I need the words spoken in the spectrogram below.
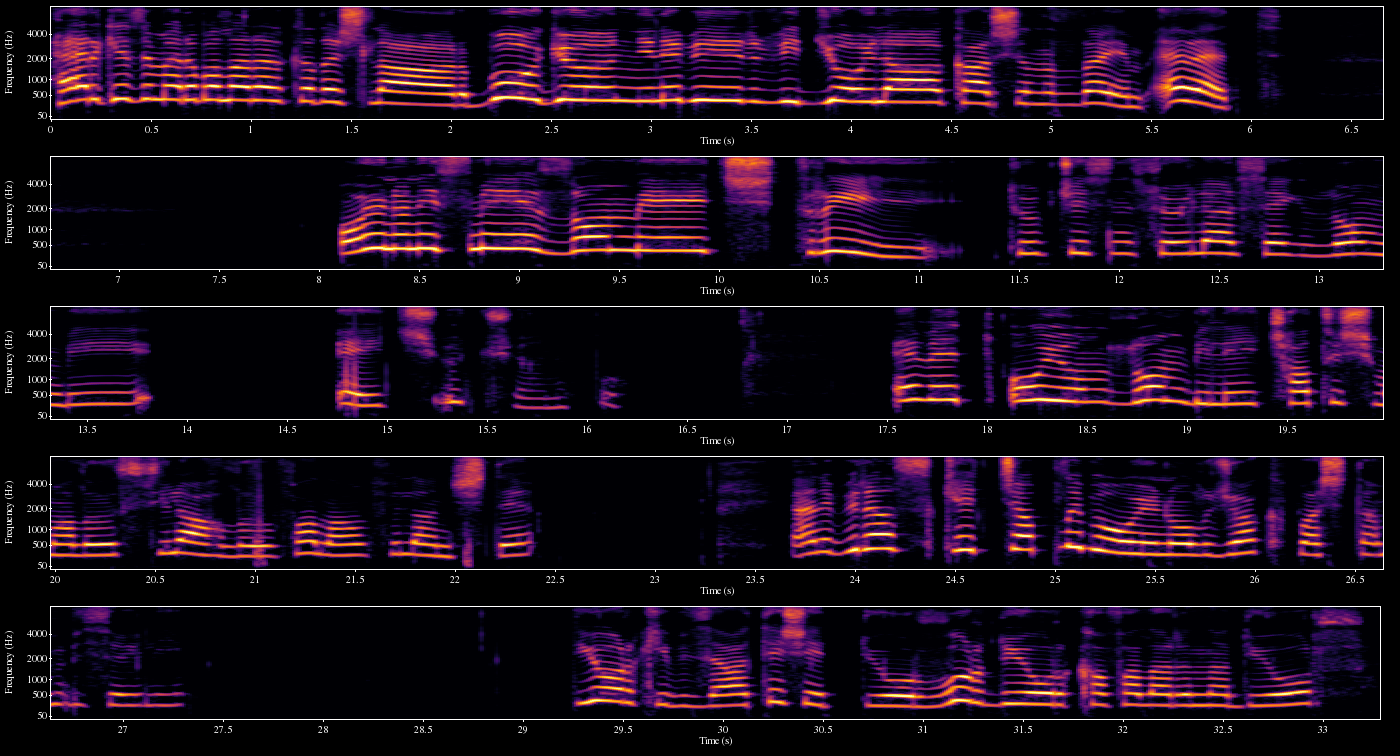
Herkese merhabalar arkadaşlar. Bugün yine bir videoyla karşınızdayım. Evet. Oyunun ismi Zombie H3. Türkçesini söylersek Zombie H3 yani bu. Evet oyun zombili, çatışmalı, silahlı falan filan işte. Yani biraz ketçaplı bir oyun olacak. Baştan bir söyleyeyim. Diyor ki bize ateş et diyor, vur diyor kafalarına diyor.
